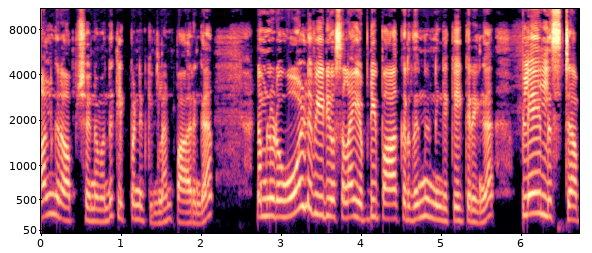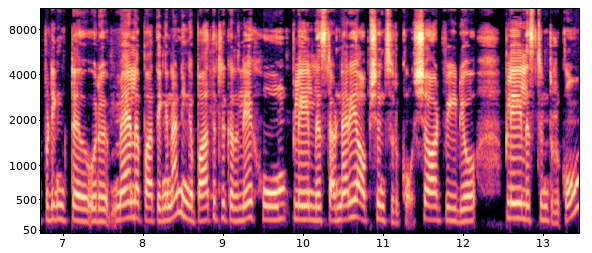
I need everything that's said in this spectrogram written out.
ஆளுங்கிற ஆப்ஷனை வந்து கிளிக் பண்ணியிருக்கீங்களான்னு பாருங்கள் நம்மளோட ஓல்டு வீடியோஸ் எல்லாம் எப்படி பார்க்குறதுன்னு நீங்கள் கேட்குறீங்க பிளேலிஸ்ட் அப்படின்ட்டு ஒரு மேலே பார்த்தீங்கன்னா நீங்கள் பார்த்துட்டு இருக்கிறதுலே ஹோம் பிளேலிஸ்ட் நிறைய ஆப்ஷன்ஸ் இருக்கும். ஷார்ட் வீடியோ பிளேலிஸ்ட்டுன்னு இருக்கும்.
